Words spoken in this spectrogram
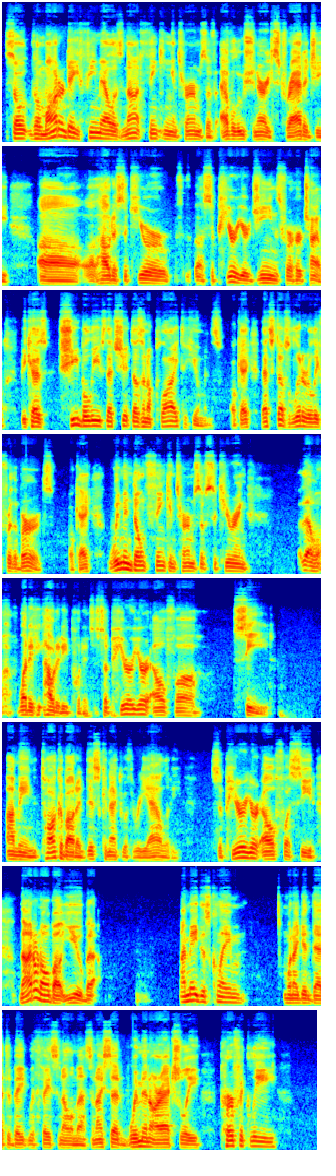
so the modern day female is not thinking in terms of evolutionary strategy uh, how to secure uh, superior genes for her child because she believes that shit doesn't apply to humans. Okay, that stuff's literally for the birds. Okay, women don't think in terms of securing. Uh, what did he? How did he put it? Superior alpha seed. I mean, talk about a disconnect with reality. Superior alpha seed. Now, I don't know about you, but I made this claim when I did that debate with Face and LMS, and I said women are actually perfectly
